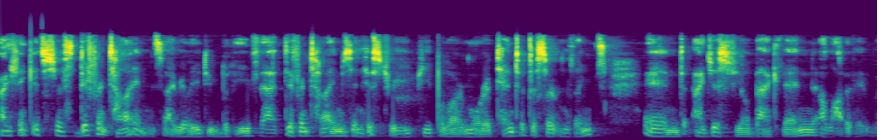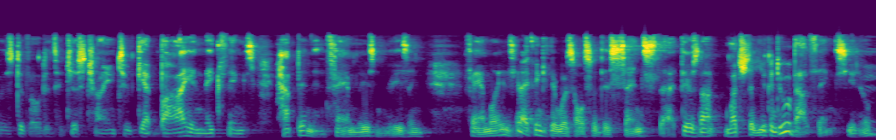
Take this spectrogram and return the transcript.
I think it's just different times. I really do believe that different times in history, people are more attentive to certain things. And I just feel back then, a lot of it was devoted to just trying to get by and make things happen in families and raising families. And I think there was also this sense that there's not much that you can do about things. You know, mm.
